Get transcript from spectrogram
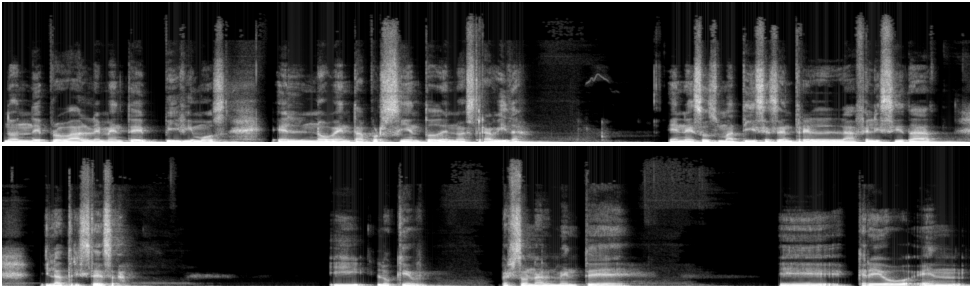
donde probablemente vivimos el 90% de nuestra vida en esos matices entre la felicidad y la tristeza. Y lo que personalmente eh, creo en,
